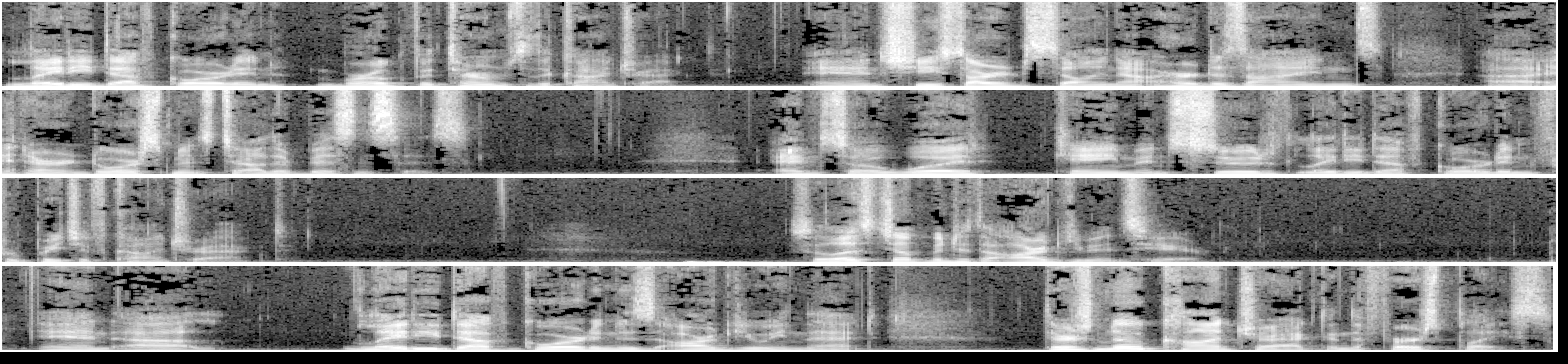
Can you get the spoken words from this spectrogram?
Lady Duff Gordon broke the terms of the contract, and she started selling out her designs uh, and her endorsements to other businesses. And so Wood came and sued Lady Duff Gordon for breach of contract. So let's jump into the arguments here. And uh, Lady Duff Gordon is arguing that there's no contract in the first place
